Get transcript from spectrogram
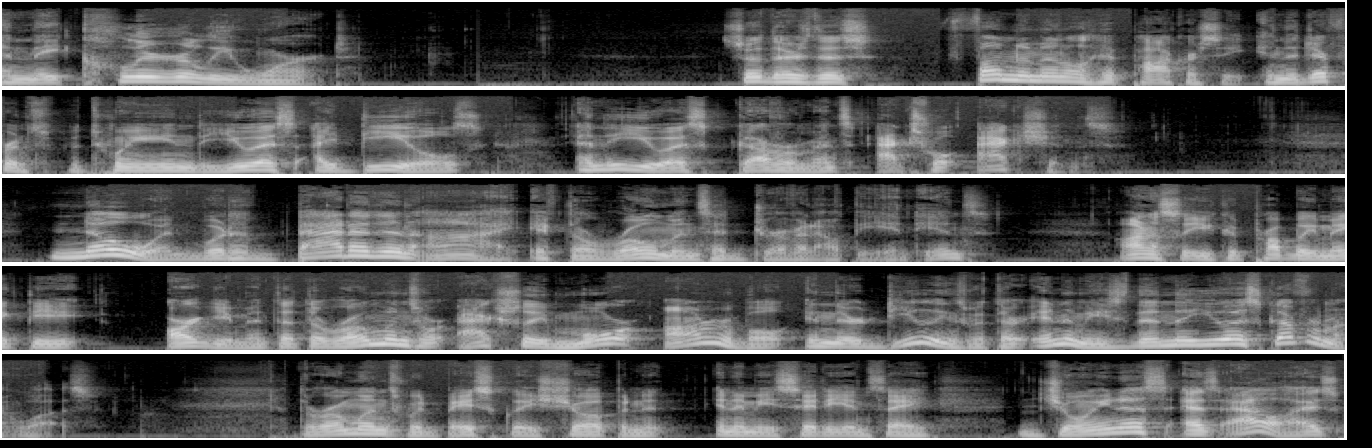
and they clearly weren't. So there's this fundamental hypocrisy in the difference between the US ideals and the US government's actual actions. No one would have batted an eye if the Romans had driven out the Indians. Honestly, you could probably make the argument that the Romans were actually more honorable in their dealings with their enemies than the US government was. The Romans would basically show up in an enemy city and say, Join us as allies,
